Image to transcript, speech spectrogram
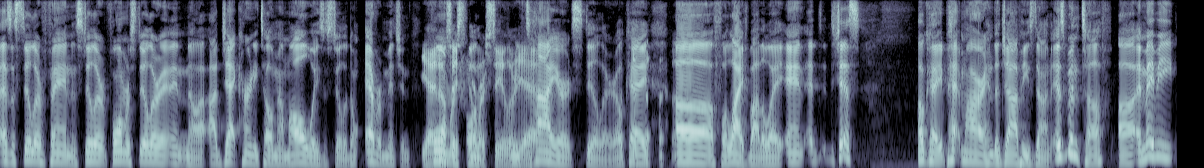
as a Stiller fan and Stiller, former Stiller, and no, I, Jack Kearney told me I'm always a Stiller. Don't ever mention yeah, don't say former former Steeler. Yeah. retired Stiller, okay, uh, for life, by the way, and uh, just okay, Pat Meyer and the job he's done. It's been tough, uh, and maybe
